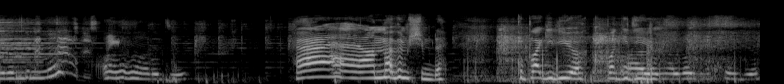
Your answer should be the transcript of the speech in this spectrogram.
Yenildin mi? Ananı ağlatıyor. He anladım şimdi. Kupa gidiyor, kupa gidiyor. Söylüyor.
